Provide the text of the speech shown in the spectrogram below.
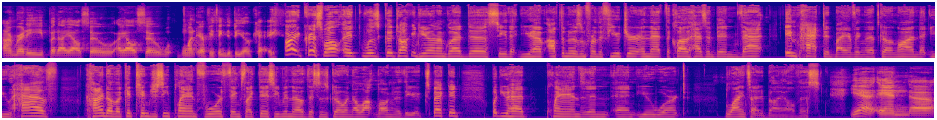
I'm ready, but I also I also want everything to be okay. All right, Chris. Well, it was good talking to you, and I'm glad to see that you have optimism for the future, and that the cloud hasn't been that impacted by everything that's going on. That you have kind of a contingency plan for things like this, even though this is going a lot longer than you expected. But you had plans, and and you weren't blindsided by all this. Yeah, and uh,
